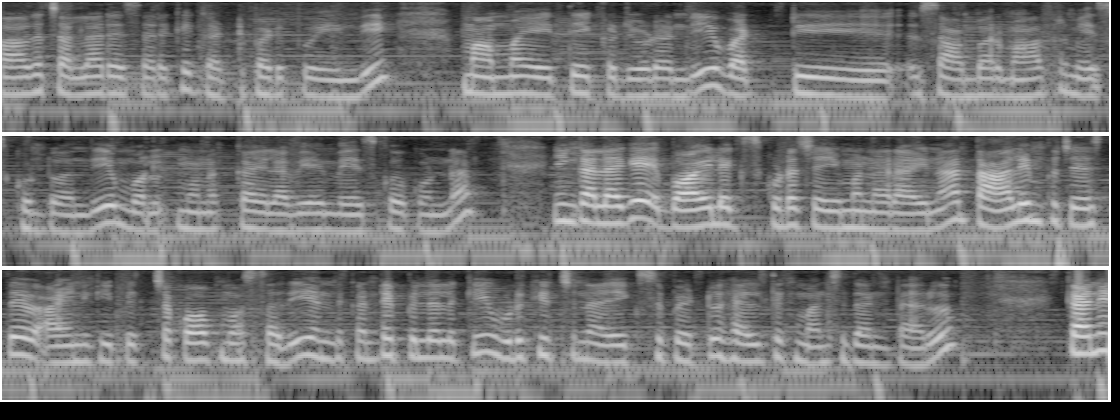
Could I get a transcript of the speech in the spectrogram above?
బాగా చల్లారేసరికి గట్టి పడిపోయింది. మా అమ్మాయి అయితే ఇక్కడ చూడండి వట్టి సాంబార్ మాత్రం వేసుకుంటోంది. మునక్కాయలు అవి ఏం వేసుకోకుండా. ఇంకా అలాగే బాయిల్ ఎగ్స్ కూడా చేయమన్నారు ఆయన. తాలింపు చేస్తే ఆయనకి పిచ్చ కోపం వస్తుంది. ఎందుకంటే పిల్లలకి ఉడికిచ్చిన ఎగ్స్ పెట్టు హెల్త్కి మంచిదంటారు. కానీ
